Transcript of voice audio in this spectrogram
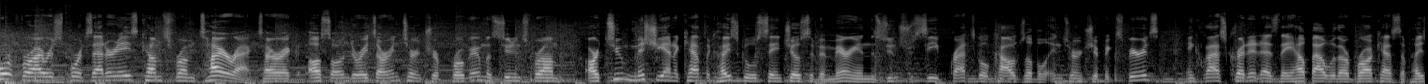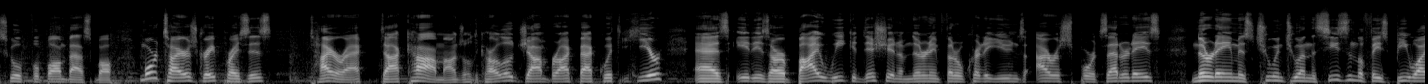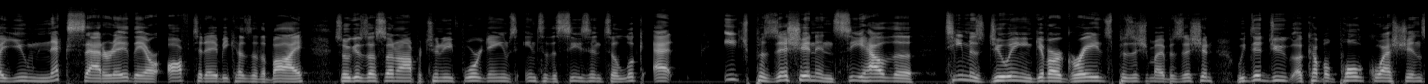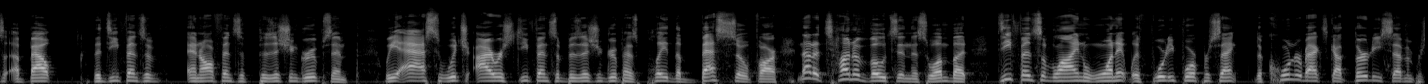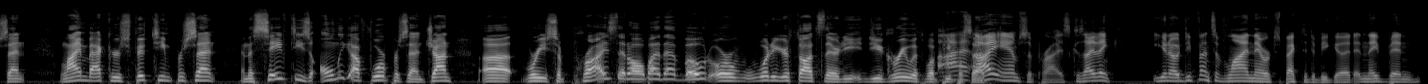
Support for Irish Sports Saturdays comes from Tire Rack. Tire Rack also underwrites our internship program with students from our two Michiana Catholic high schools, St. Joseph and Marian. The students receive practical college level internship experience and class credit as they help out with our broadcast of high school football and basketball. More tires, great prices. TireRack.com. Angelo DiCarlo, John Brock back with you here as it is our bye week edition of Notre Dame Federal Credit Union's Irish Sports Saturdays. Notre Dame is 2 and 2 on the season. They'll face BYU next Saturday. They are off today because of the bye. So it gives us an opportunity, four games into the season, to look at each position and see how the team is doing and give our grades position by position. We did do a couple poll questions about the defensive and offensive position groups and we asked which Irish defensive position group has played the best so far. Not a ton of votes in this one, but defensive line won it with 44%. The cornerbacks got 37%, linebackers 15%, and the safeties only got 4%. John, uh, were you surprised at all by that vote, or what are your thoughts there? Do you, do you agree with what people I, said? I am surprised because I think you know defensive line they were expected to be good and they've been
